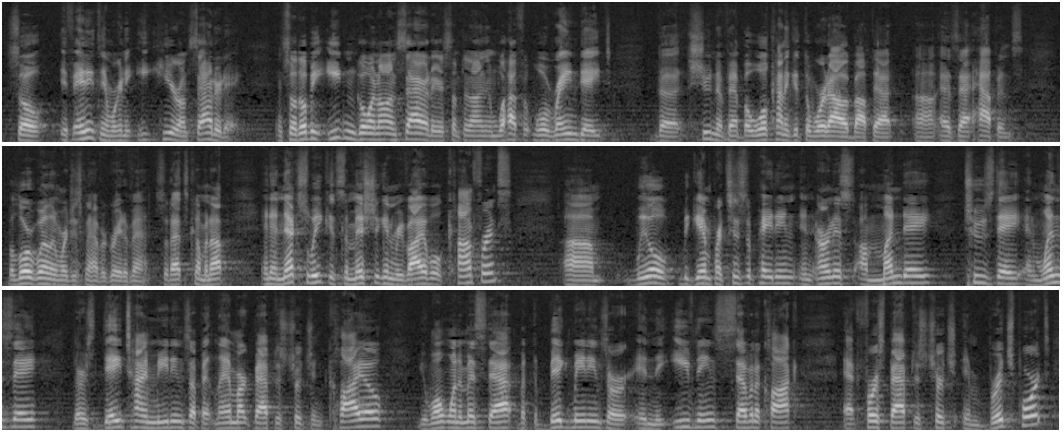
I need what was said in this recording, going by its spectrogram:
So, if anything, we're going to eat here on Saturday. And so there'll be eating going on Saturday or something, and we'll have we'll rain date the shooting event, but we'll kind of get the word out about that uh, as that happens. But Lord willing, we're just going to have a great event. So that's coming up. And then next week, it's the Michigan Revival Conference. Um, we'll begin participating in earnest on Monday, Tuesday, and Wednesday. There's daytime meetings up at Landmark Baptist Church in Clio. You won't want to miss that. But the big meetings are in the evenings, 7 o'clock at First Baptist Church in Bridgeport.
